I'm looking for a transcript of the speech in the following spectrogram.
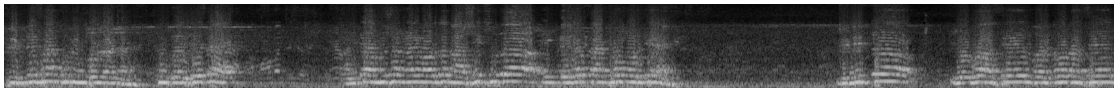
फिटनेस हा खूप इम्पॉर्टंट आहे. खूप गरजेचा आहे. आणि त्या अनुषंगाने वाटतं नाशिक सुद्धा एक वेगळ्या प्लॅटफॉर्म वरती आहे. विविध योगा असेल वर्कआउट असेल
